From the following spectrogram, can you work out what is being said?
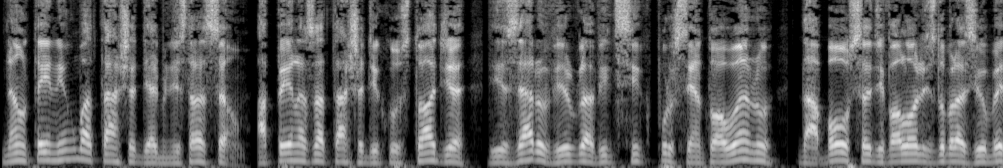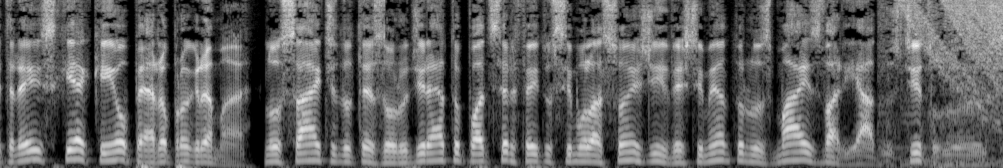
não têm nenhuma taxa de administração, apenas a taxa de custódia de 0,25% ao ano da Bolsa de Valores do Brasil B3, que é quem opera o programa. No site site do Tesouro Direto pode ser feito simulações de investimento nos mais variados títulos.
